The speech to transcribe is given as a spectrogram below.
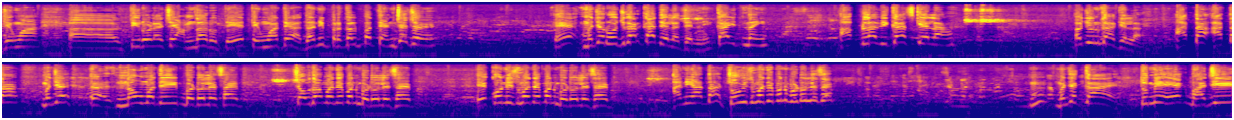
जेव्हा तिरोड्याचे आमदार होते तेव्हा ते अदानी प्रकल्प त्यांच्याच आहे. हे म्हणजे रोजगार का दिला त्यांनी? काहीच नाही. आपला विकास केला. अजून का केला? आता आता म्हणजे नऊ मध्ये बडोले साहेब चौदामध्ये पण बडोले साहेब. एकोणीसमध्ये पण बडोले साहेब. आणि आता चोवीसमध्ये पण बडोले साहेब. म्हणजे काय? तुम्ही एक भाजी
